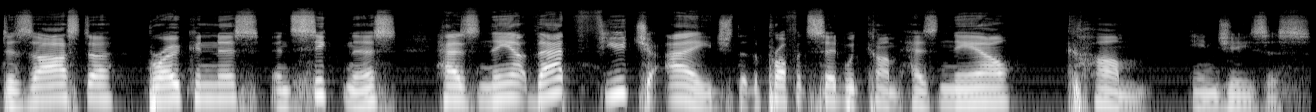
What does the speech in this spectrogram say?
disaster, brokenness, and sickness, has now, that future age that the prophet said would come, has now come in Jesus.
